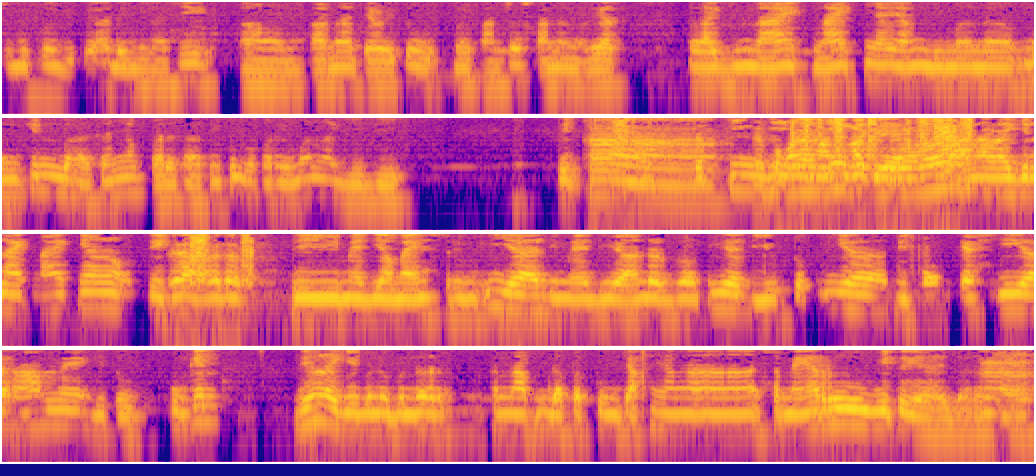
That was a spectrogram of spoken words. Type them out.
sudut lo gitu ada indikasi em, karena cewek itu mau pansos karena ngelihat lagi naik naiknya yang di mana mungkin bahasanya pada saat itu Gofar Hilman lagi di Ah, ya, setingginya pokoknya gitu ya ya. karena lagi naik naiknya di, Ya, di media mainstream iya di media underground iya di YouTube iya di podcast iya rame gitu mungkin dia lagi bener-bener kena dapat puncaknya Semeru gitu ya ibaratnya. Nah,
